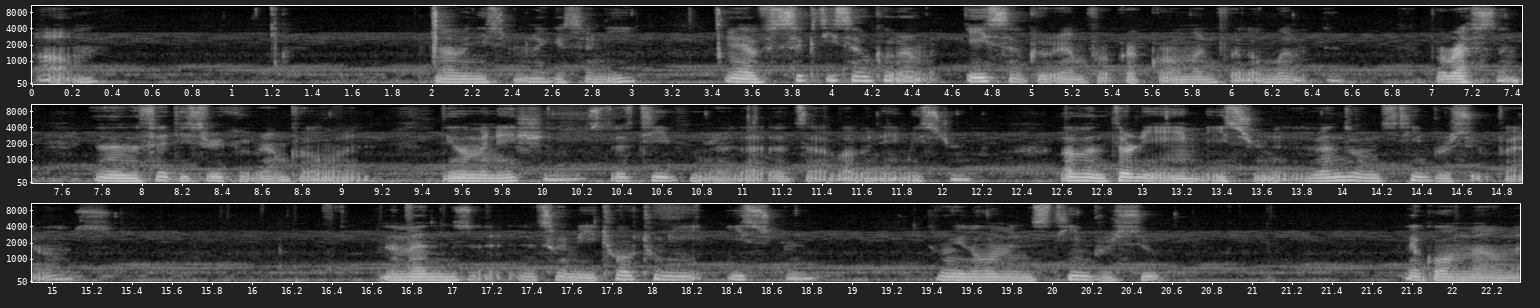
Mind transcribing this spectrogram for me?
um 11 Eastern, I guess, on E. We have 67 kilogram, 87 kilogram for Greco-Roman for the women, for wrestling, and then the 53 kilogram for the women. The eliminations, the team from here, that, that's at 11 a.m. Eastern. 11:30 a.m. Eastern. is The men's women's team pursuit finals. the men's, it's going to be 12:20 Eastern. It's going to be the women's team pursuit, the gold medal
